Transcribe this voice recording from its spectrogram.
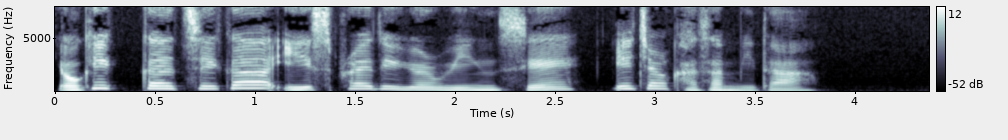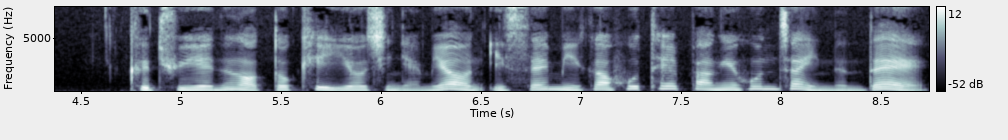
여기까지가 이 Spread Your Wings의 1절 가사입니다. 그 뒤에는 어떻게 이어지냐면 이 세미가 호텔방에 혼자 있는데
